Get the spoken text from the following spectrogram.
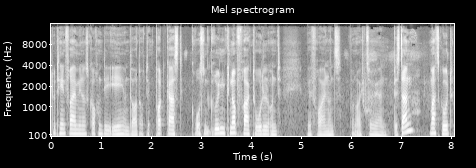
glutenfrei-kochen.de und dort auf dem Podcast großen grünen Knopf fragt Rudel und wir freuen uns von euch zu hören. Bis dann, macht's gut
